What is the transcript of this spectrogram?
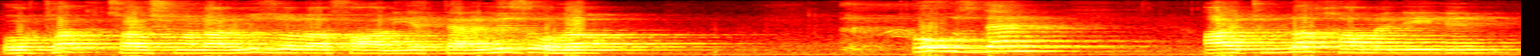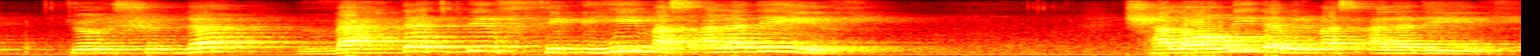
ortak çalışmalarımız ola, fəaliyyətlərimiz ola. O yüzden Ayetullah Xameneyinin görüşündə vəhdət bir fiqhi məsələ deyil. Kəlami də bir məsələ deyil.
